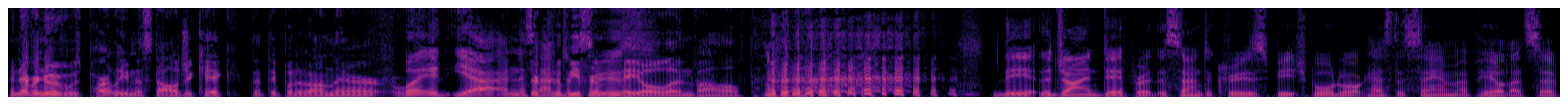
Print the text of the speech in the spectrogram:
I never knew if it was partly a nostalgia kick that they put it on there. Or Well, it, yeah, and the there Santa could be some Cruz, payola involved. the the Giant Dipper at the Santa Cruz Beach Boardwalk has the same appeal. That's a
